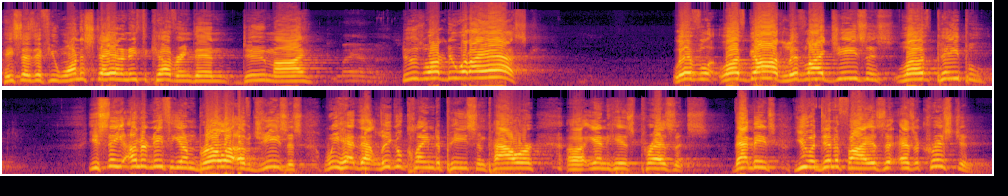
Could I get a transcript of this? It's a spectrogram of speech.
He says, if you want to stay underneath the covering, then do my. Do what, do what I ask. Live, love God, live like Jesus, love people. You see, underneath the umbrella of Jesus, we had that legal claim to peace and power uh, in His presence. That means you identify as a, as a Christian.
